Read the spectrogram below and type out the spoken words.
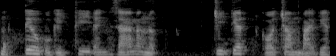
Mục tiêu của kỳ thi đánh giá năng lực, chi tiết có trong bài viết.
